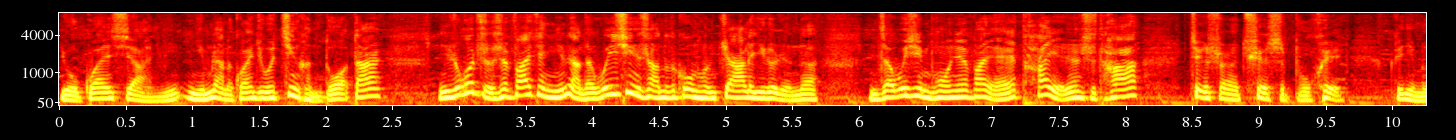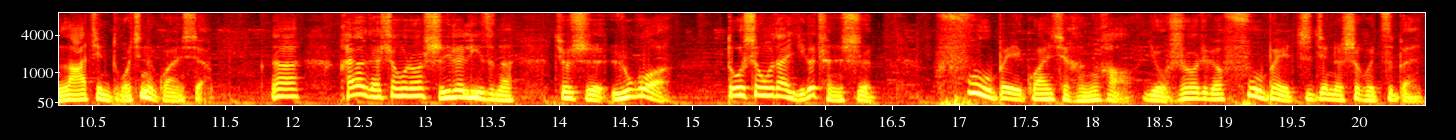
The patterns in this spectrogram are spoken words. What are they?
有关系啊，你你们俩的关系就会近很多。当然，你如果只是发现你们俩在微信上都共同加了一个人呢，你在微信朋友圈发现，哎，他也认识他。这个事儿呢，确实不会给你们拉近多近的关系啊。那还有在生活中实际的例子呢，就是如果都生活在一个城市，父辈关系很好，有时候这个父辈之间的社会资本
